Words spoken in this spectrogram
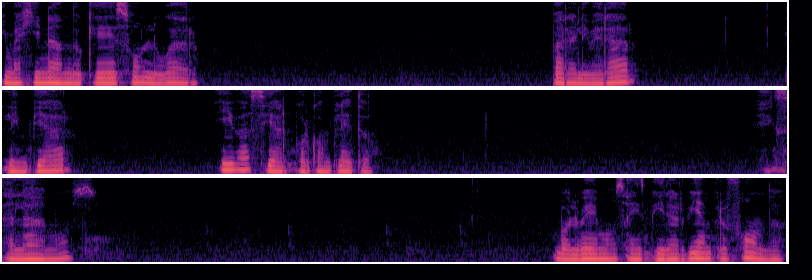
imaginando que es un lugar para liberar, limpiar y vaciar por completo. Exhalamos. Volvemos a inspirar bien profundo.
